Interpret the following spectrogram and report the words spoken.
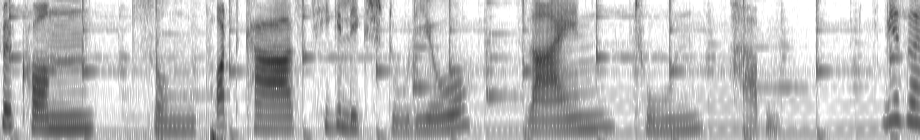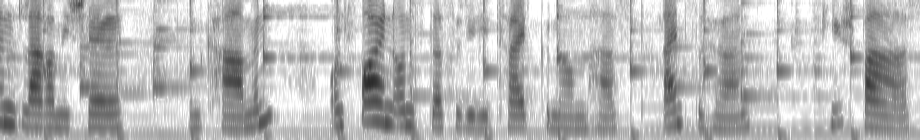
willkommen zum Podcast Higelig Studio Sein, Tun, Haben. Wir sind Lara Michelle und Carmen und freuen uns, dass du dir die Zeit genommen hast, reinzuhören. Viel Spaß!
